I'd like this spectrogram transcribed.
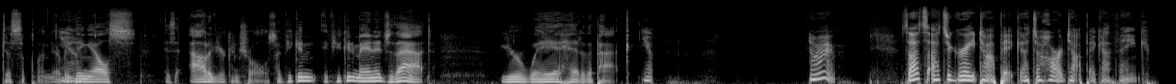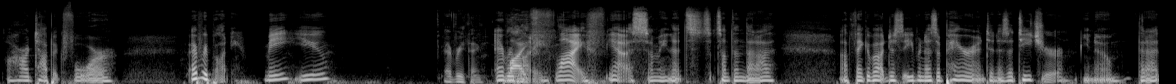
discipline everything else is out of your control so if you can if you can manage that you're way ahead of the pack Yep. All right. So that's that's a great topic. That's a hard topic, I think. A hard topic for everybody. Me, you, everything everybody. Life. Life. Yes. I mean, that's something that I I think about just even as a parent and as a teacher, you know, that I,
